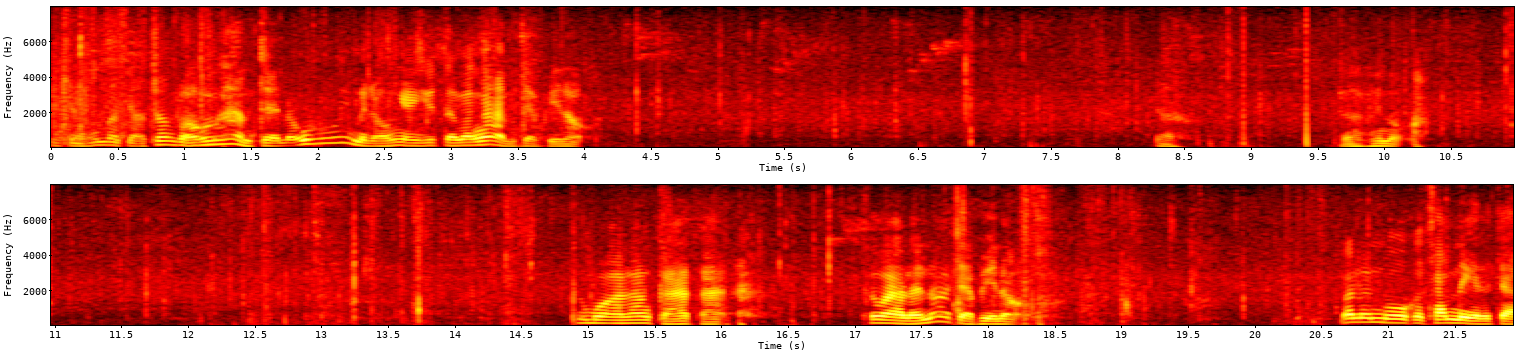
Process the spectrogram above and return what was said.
นี่จ้ะเพิ่นมาจากช่องดอกงามจ้ะโอ้ยไม่ดอกไงอยู่แต่ว่างามจ้ะพี่เน้องจ้ะจ้ะพี่เน้องคือบ่อลังกากะคือว่าอะไรเนาะจ้ะพี่เน้องบ้านเล่นโมก็ช้ำเนละจ้ะ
